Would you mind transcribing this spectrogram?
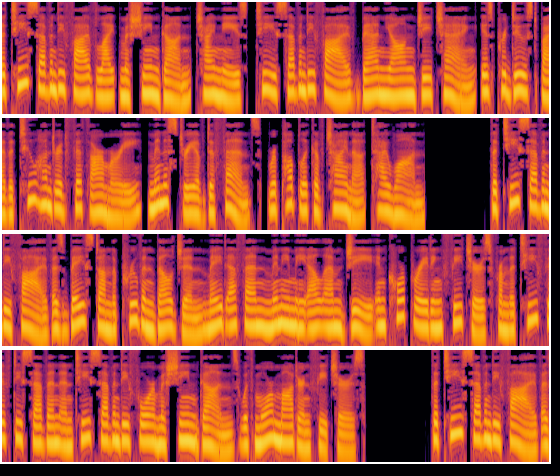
The T-75 light machine gun Chinese, T-75 Banyang Jichang is produced by the 205th Armory, Ministry of Defense, Republic of China Taiwan. The T-75 is based on the proven Belgian-made FN Minimi LMG incorporating features from the T-57 and T-74 machine guns with more modern features. The T-75 is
